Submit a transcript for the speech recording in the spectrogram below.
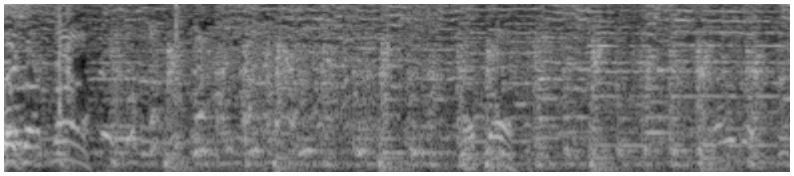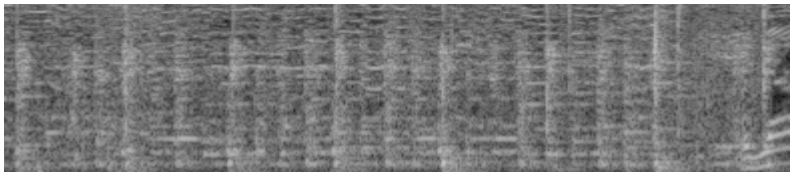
Koş atla. Atla. Hızlı.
